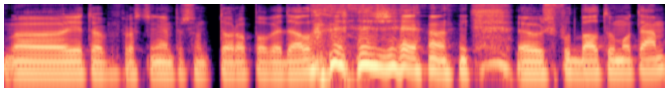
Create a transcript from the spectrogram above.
e, je to proste, neviem, prečo som Toro povedal, že už futbal tu motám.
